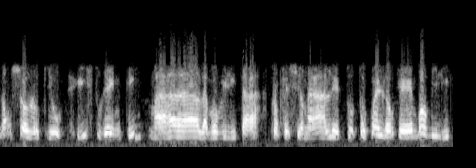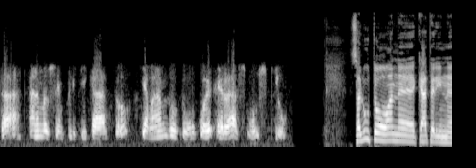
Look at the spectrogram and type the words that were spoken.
non solo più gli studenti, ma la mobilità professionale, tutto quello che è mobilità hanno semplificato chiamando dunque Erasmus Saluto Anne Catherine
